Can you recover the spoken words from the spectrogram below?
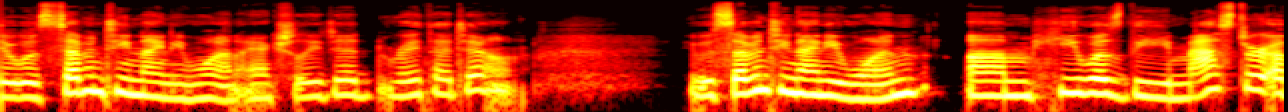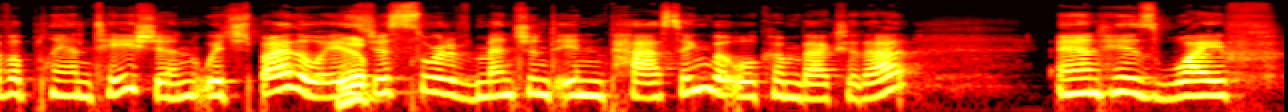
it was 1791. I actually did write that down. It was 1791. Um, he was the master of a plantation, which, by the way, Yep. is just sort of mentioned in passing, but we'll come back to that. And his wife.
